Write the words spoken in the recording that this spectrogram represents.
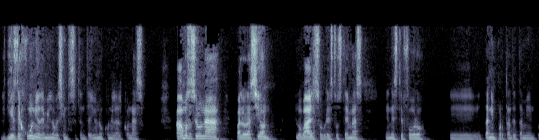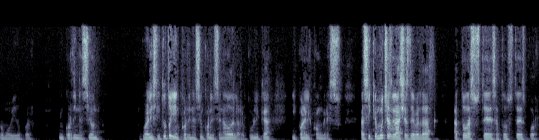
10 de junio de 1971 con el halconazo. Vamos a hacer una valoración global sobre estos temas en este foro eh, tan importante también promovido por en coordinación por el Instituto y en coordinación con el Senado de la República y con el Congreso. Así que muchas gracias de verdad a todas ustedes, a todos ustedes por,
